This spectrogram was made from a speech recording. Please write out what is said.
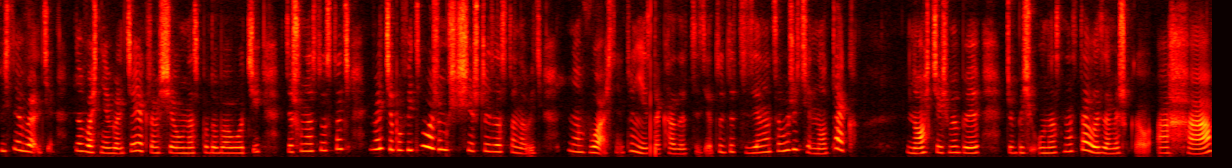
wyjść na Welcie. No właśnie, Welcia, jak tam się u nas podobało ci? Chcesz u nas zostać? Welcia powiedziała, że musisz się jeszcze zastanowić. No właśnie, to nie jest taka decyzja, to decyzja na całe życie. No tak. No, chcieliśmy by, żebyś u nas na stałe zamieszkała. Aha.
